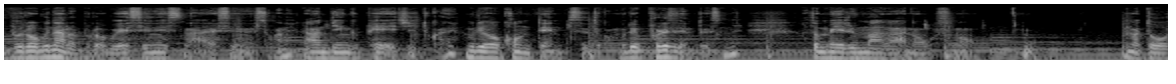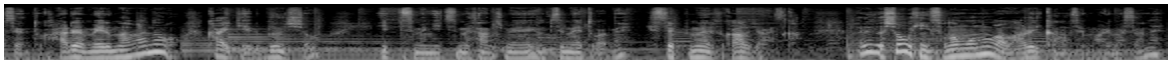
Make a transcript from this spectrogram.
ブログならブログ SNS なら SNS とかねランディングページとかね無料コンテンツとか無料プレゼントですね。あとメルマガのそのまあ、動線とかあるいはメルマガの書いている文章1つ目2つ目3つ目4つ目とかねステップメールとかあるじゃないですか。あるいは商品そのものが悪い可能性もありますよね。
